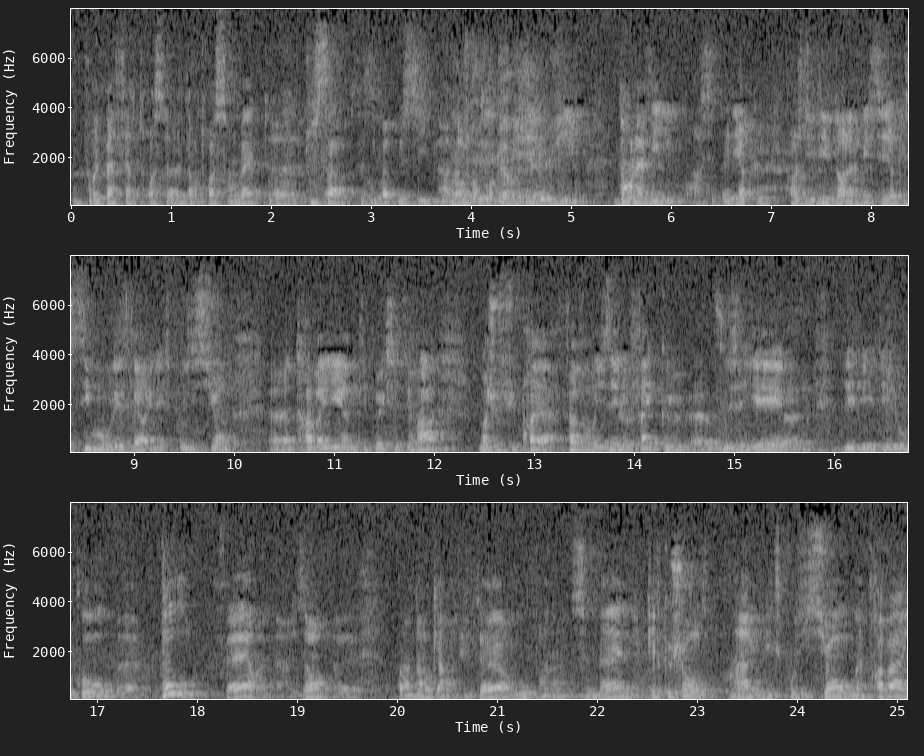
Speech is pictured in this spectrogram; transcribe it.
vous ne pourrez pas faire 300 dans 300 mètres euh, tout ça, ça c'est pas possible. hein. Non, Donc vous êtes obligé de vivre dans la ville. hein. C'est-à-dire que, quand je dis vivre dans la ville, c'est-à-dire que si vous voulez faire une exposition, travailler un petit peu, etc., moi je suis prêt à favoriser le fait que euh, vous ayez euh, des, locaux euh, pour faire, par exemple, pendant 48 heures ou pendant une semaine, quelque chose, hein, une exposition ou un travail.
